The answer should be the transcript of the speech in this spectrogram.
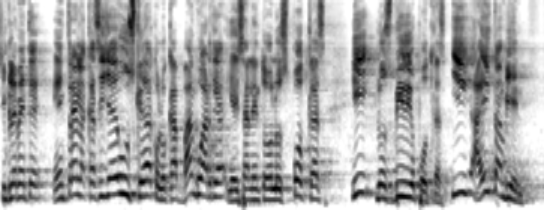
simplemente entra en la casilla de búsqueda, coloca Vanguardia y ahí salen todos los podcasts y los video podcasts. Y ahí también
